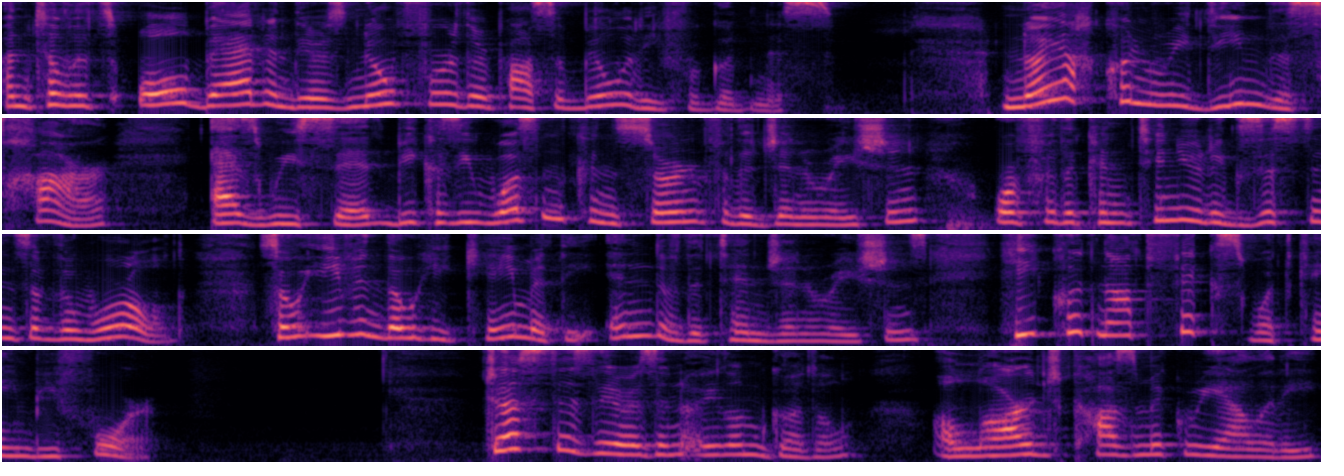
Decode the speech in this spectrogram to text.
until it's all bad and there's no further possibility for goodness. Noach couldn't redeem the schar, as we said, because he wasn't concerned for the generation or for the continued existence of the world. So even though he came at the end of the ten generations, he could not fix what came before. Just as there is an Olam Gadol, a large cosmic reality,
